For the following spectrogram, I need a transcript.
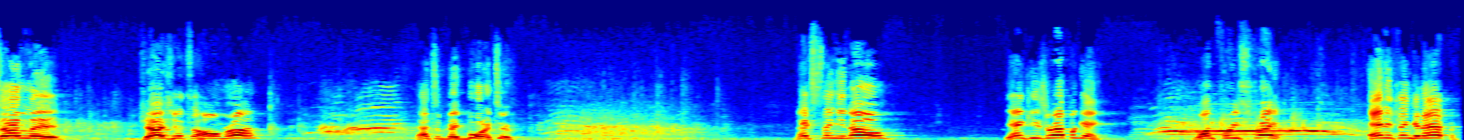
Suddenly, Judge hits a home run. That's a big boy, too. Next thing you know, Yankees are up again. Won three straight. Anything can happen.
